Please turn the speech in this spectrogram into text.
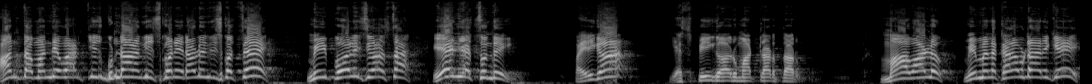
అంతమంది వాడిని తీసు గుండాలను తీసుకొని రౌడీని తీసుకొస్తే మీ పోలీస్ వ్యవస్థ ఏం చేస్తుంది? పైగా ఎస్పీ గారు మాట్లాడతారు. మా వాళ్ళు మిమ్మల్ని కలవడానికి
